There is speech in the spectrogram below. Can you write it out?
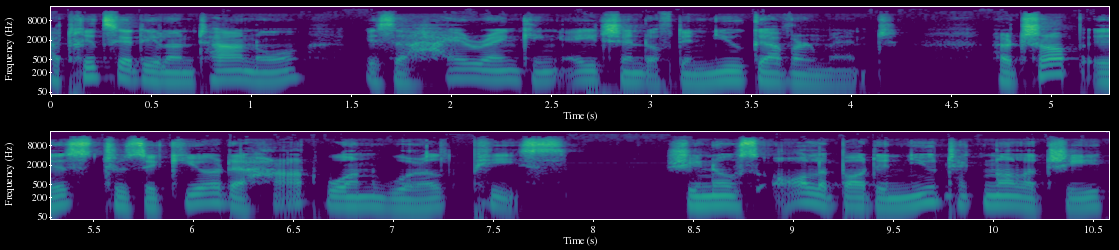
Patrizia de Lontano is a high ranking agent of the new government. Her job is to secure the hard won world peace. She knows all about the new technology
